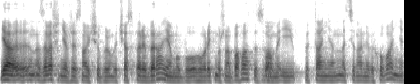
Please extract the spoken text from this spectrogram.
Я е, на завершення вже знаю, що ми час перебираємо, бо говорити можна багато з вами, і питання національного виховання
